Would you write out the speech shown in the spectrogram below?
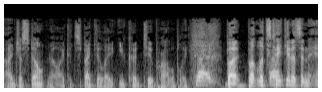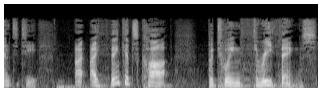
I just don't know. I could speculate. You could too, probably. Right. But but let's take it as an entity. I, I think it's caught between three things.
